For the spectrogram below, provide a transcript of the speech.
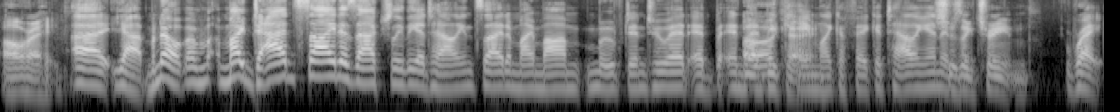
All right. Uh, yeah, no. My dad's side is actually the Italian side, and my mom moved into it and, and then Oh, okay. became like a fake Italian. She was like trained. Right.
